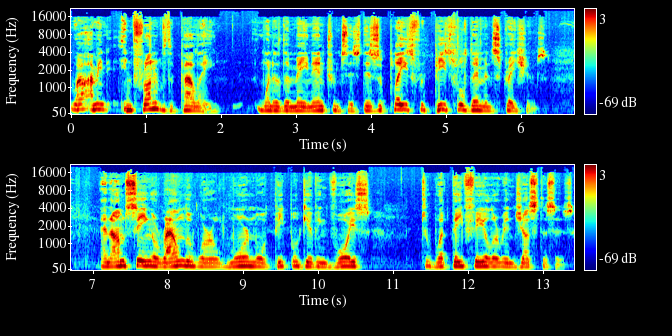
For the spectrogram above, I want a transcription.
Well, I mean, in front of the palais, one of the main entrances, there's a place for peaceful demonstrations. And I'm seeing around the world more and more people giving voice to what they feel are injustices.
